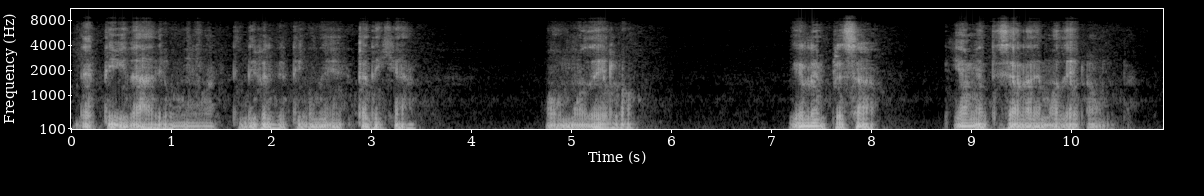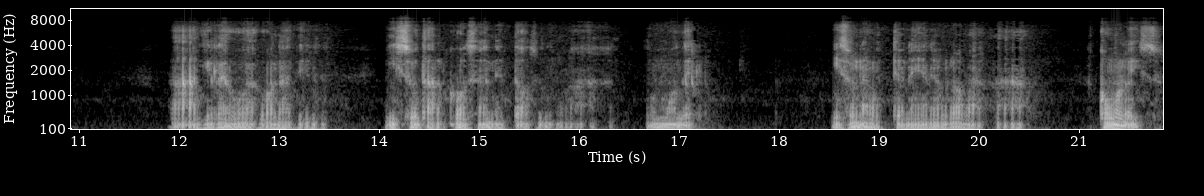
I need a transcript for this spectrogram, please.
de actividades o diferentes tipos de estrategias o modelos. Y la empresa, obviamente se habla de modelo. Ah, que la Coca-Cola hizo tal cosa en Estados Unidos. Ah, un modelo hizo una cuestión ahí en Europa. ¿Cómo lo hizo?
